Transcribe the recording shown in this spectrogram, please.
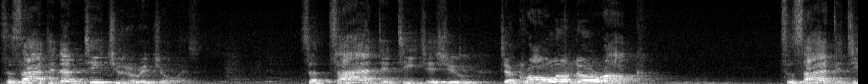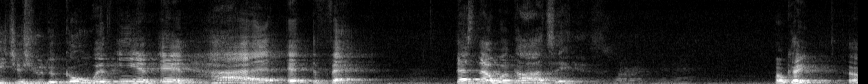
Society doesn't teach you to rejoice. Society teaches you to crawl under a rock. Society teaches you to go within and hide at the fact. That's not what God says. Okay, uh,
